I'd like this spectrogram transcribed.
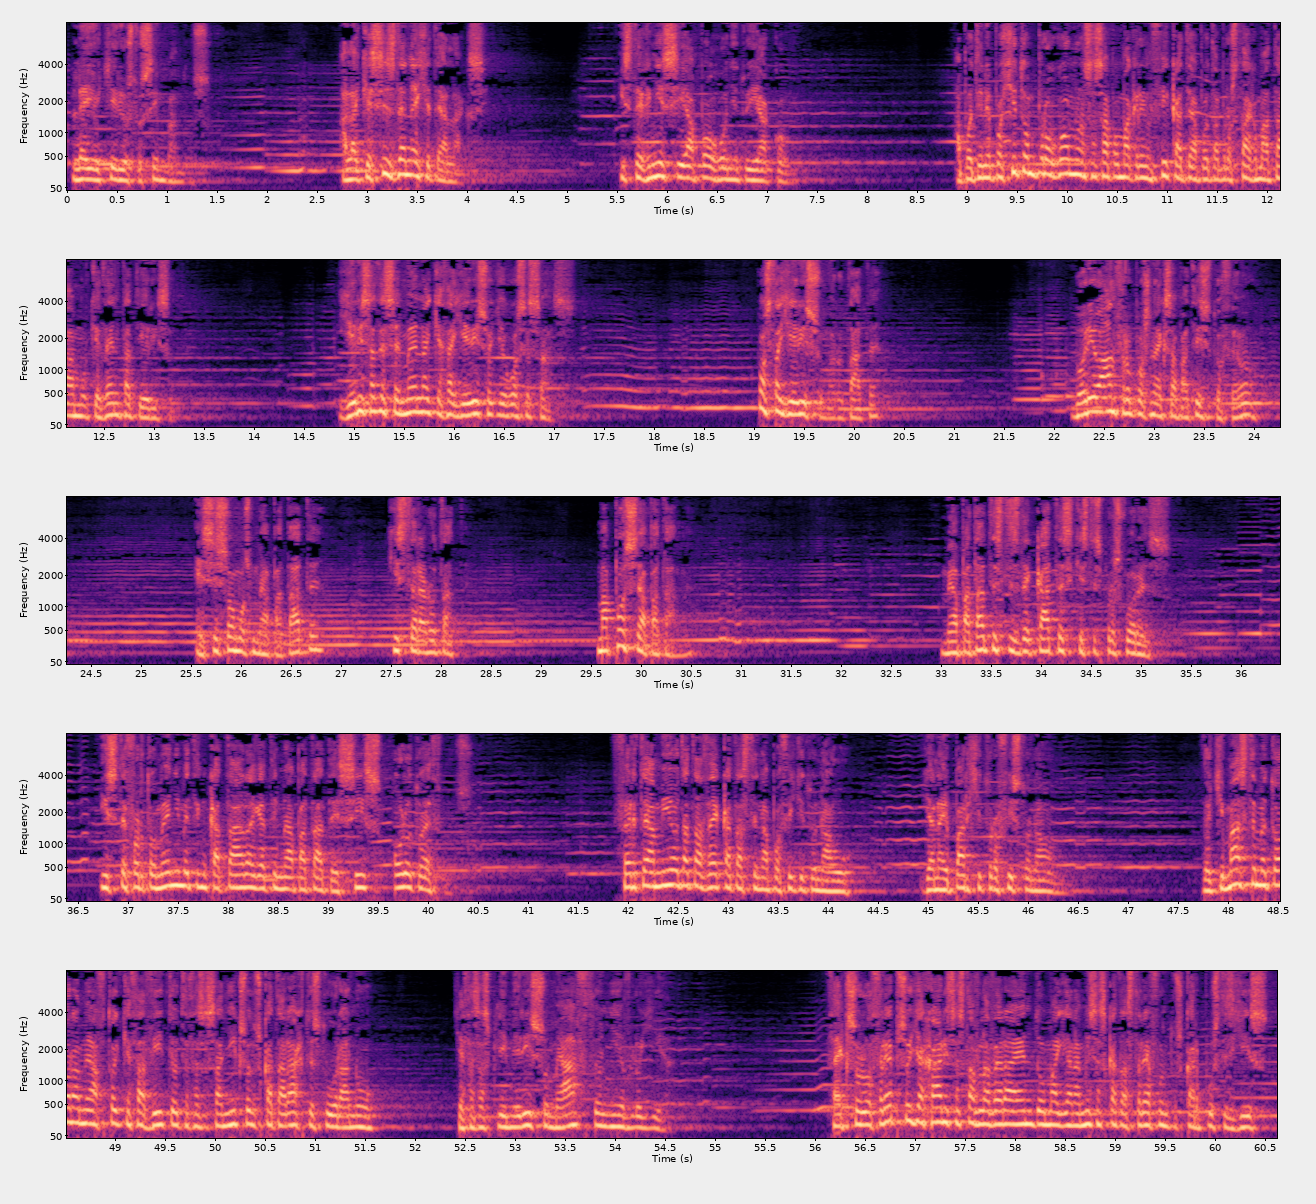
λέει ο Κύριος του σύμπαντος. Αλλά κι εσείς δεν έχετε αλλάξει. Είστε γνήσιοι απόγονοι του Ιακώβ. Από την εποχή των προγόνων σας απομακρυνθήκατε από τα προστάγματά μου και δεν τα τηρήσατε. Γυρίσατε σε μένα και θα γυρίσω κι εγώ σε εσά. Πώς θα γυρίσουμε ρωτάτε; Μπορεί ο άνθρωπος να εξαπατήσει το Θεό; Εσείς όμως με απατάτε και ύστερα ρωτάτε. Μα πώς σε απατάμε; Με απατάτες στις δεκάτες και στις προσφορές. Είστε φορτωμένοι με την κατάρα γιατί με απατάτε εσείς όλο το έθνος. Φέρτε αμύωτα τα δέκατα στην αποθήκη του ναού για να υπάρχει τροφή στο ναό Δοκιμάστε με τώρα με αυτό και θα δείτε ότι θα σας ανοίξω τους καταράχτες του ουρανού και θα σας πλημμυρίσω με άφθονη ευλογία. Θα εξολοθρέψω για χάρη σας τα βλαβερά έντομα για να μην σας καταστρέφουν τους καρπούς της γης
